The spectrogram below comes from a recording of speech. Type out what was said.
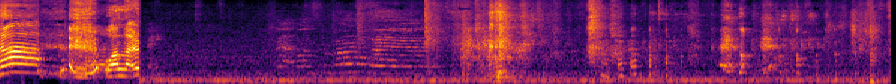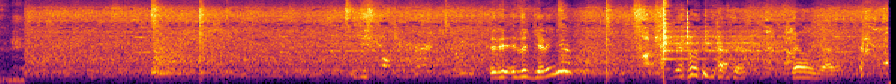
والله Did it, is it getting you? Yeah, we got it. Yeah, we got it.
